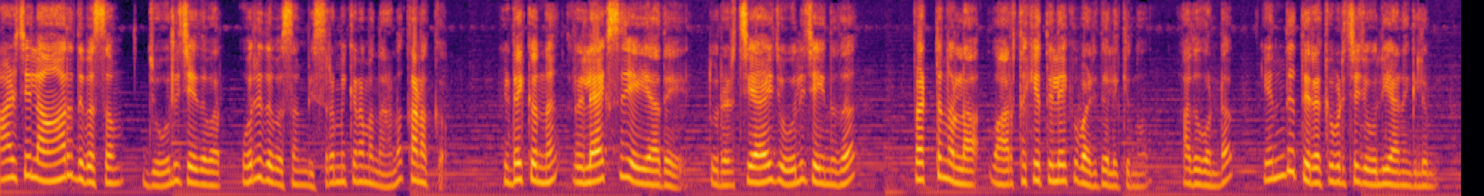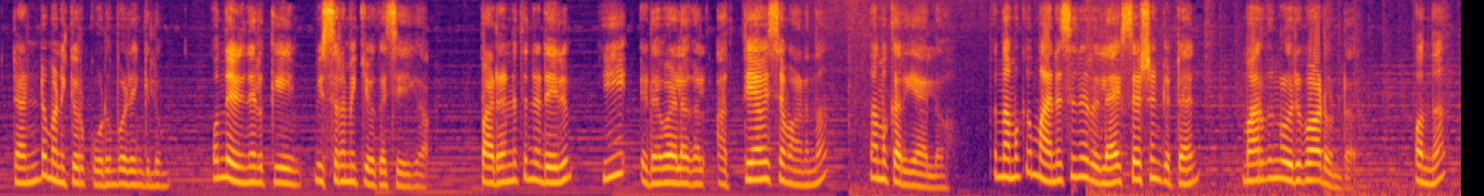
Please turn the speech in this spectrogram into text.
ആഴ്ചയിൽ ആറ് ദിവസം ജോലി ചെയ്തവർ ഒരു ദിവസം വിശ്രമിക്കണമെന്നാണ് കണക്ക്. ഇടയ്ക്കൊന്ന് റിലാക്സ് ചെയ്യാതെ തുടർച്ചയായി ജോലി ചെയ്യുന്നത് പെട്ടെന്നുള്ള വാർദ്ധക്യത്തിലേക്ക് വഴിതെളിക്കുന്നു. അതുകൊണ്ട് എന്ത് തിരക്ക് പിടിച്ച ജോലിയാണെങ്കിലും രണ്ട് മണിക്കൂർ കൂടുമ്പോഴെങ്കിലും ഒന്ന് എഴുന്നേൽക്കുകയും വിശ്രമിക്കുകയൊക്കെ ചെയ്യുക. പഠനത്തിനിടയിലും ഈ ഇടവേളകൾ അത്യാവശ്യമാണെന്ന് നമുക്കറിയാമല്ലോ അപ്പം നമുക്ക് മനസ്സിന് റിലാക്സേഷൻ കിട്ടാൻ മാർഗങ്ങൾ ഒരുപാടുണ്ട്. ഒന്ന്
